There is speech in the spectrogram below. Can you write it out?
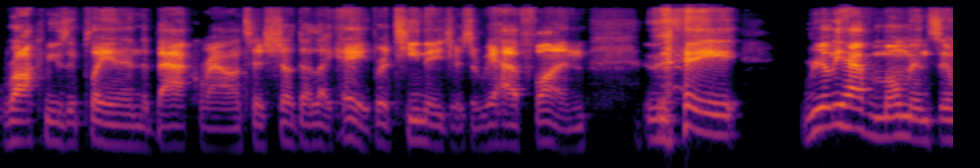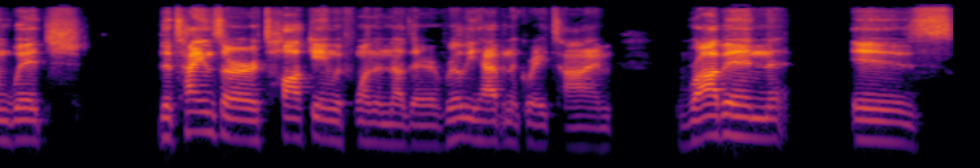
rock music playing in the background to show that like hey we're teenagers and we have fun. They really have moments in which the titans are talking with one another really having a great time. Robin is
